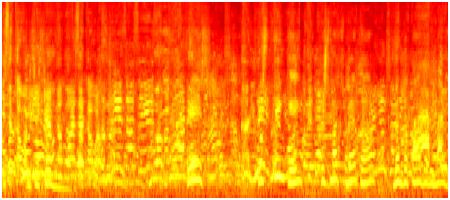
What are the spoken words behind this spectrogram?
He's a coward. It's a sin. He's a coward. His, his thinking is much better than the Father in heaven.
